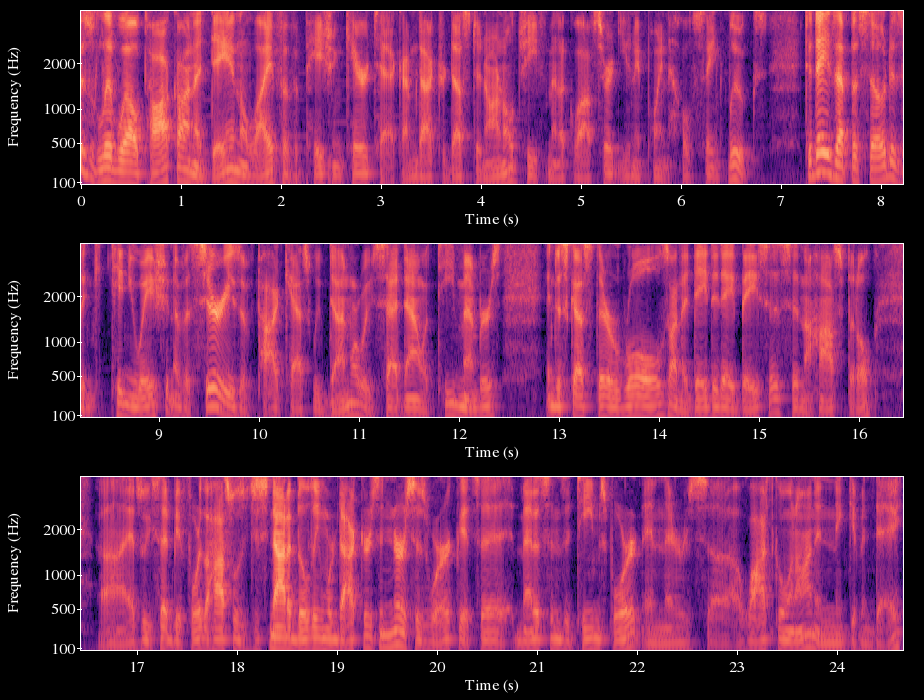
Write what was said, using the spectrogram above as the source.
This is Live Well Talk on a day in the life of a patient care tech. I'm Dr. Dustin Arnold, Chief Medical Officer at UnityPoint Health St. Luke's. Today's episode is a continuation of a series of podcasts we've done where we've sat down with team members and discussed their roles on a day to day basis in the hospital. Uh, as we said before, the hospital is just not a building where doctors and nurses work. It's a medicine's a team sport, and there's uh, a lot going on in any given day.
